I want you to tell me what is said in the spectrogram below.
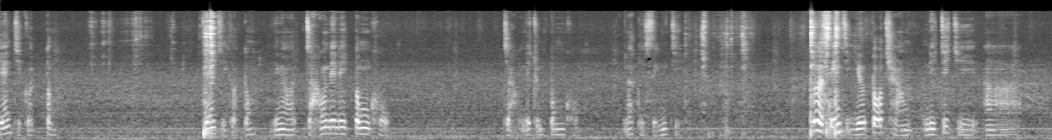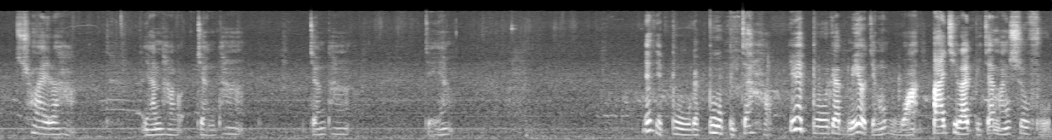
剪几个洞，剪几个洞，然后找那些洞口，找那种洞口，那条绳子。这个绳子有多长，你自己啊揣了下，然后将它将它这样。那条布嘅布比较好，因为布嘅没有怎么滑，戴起来比较蛮舒服。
